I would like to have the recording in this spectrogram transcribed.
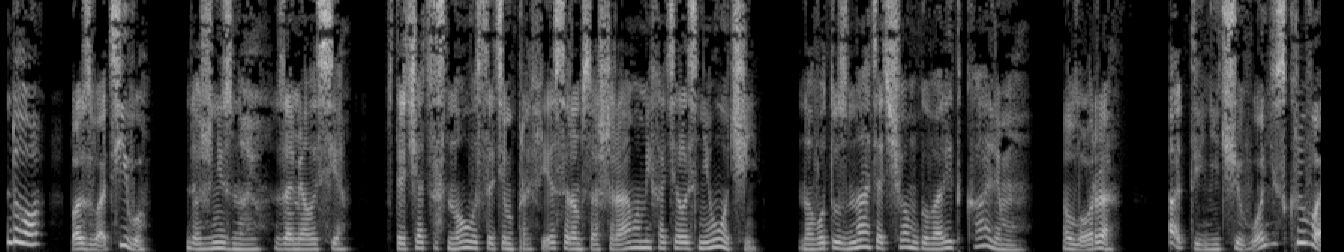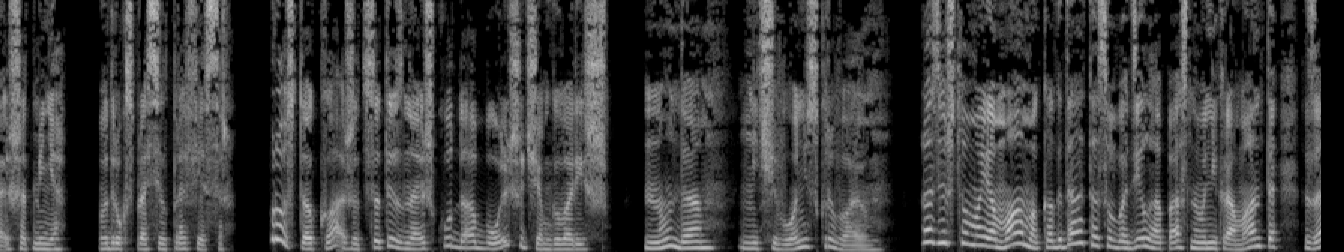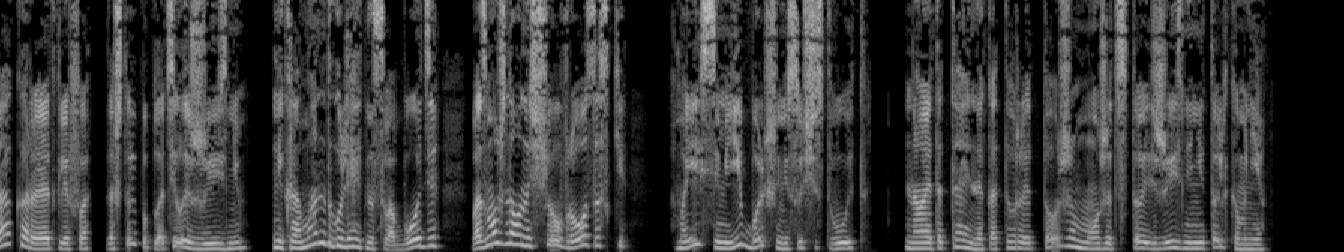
Да, позвать его. Даже не знаю, замялась я. Встречаться снова с этим профессором со шрамами хотелось не очень. Но вот узнать, о чем говорит Калим... Лора, а ты ничего не скрываешь от меня? Вдруг спросил профессор. Просто кажется, ты знаешь куда больше, чем говоришь. Ну да, ничего не скрываю. Разве что моя мама когда-то освободила опасного некроманта Зака Рэдклиффа, за что и поплатилась жизнью. Некромант гуляет на свободе, возможно, он еще в розыске, а моей семьи больше не существует. Но это тайна, которая тоже может стоить жизни не только мне,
